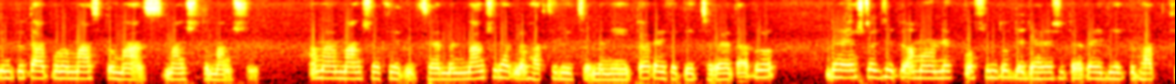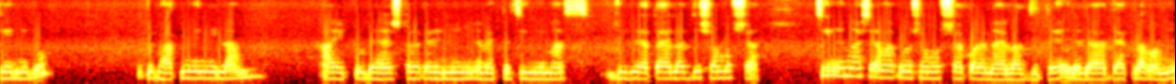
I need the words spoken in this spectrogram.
কিন্তু তারপরে মাছ তো মাছ, মাংস তো মাংস। আমার মাংস খেতে ইচ্ছা মানে মাংস থাকলে ভাত খেতে ইচ্ছে মানে তরকারি খেতে ইচ্ছে করে তারপর ঢেঁড়সটা যেহেতু আমার অনেক পছন্দ, তো ঢেঁড়সের তরকারি দিয়ে একটু ভাত খেয়ে নিব। একটু ভাত নিয়ে নিলাম, আর একটু ঢেঁড়স তরকারি নিয়ে নিলাম, একটা চিংড়ি মাছ। যদি এত অ্যালার্জির সমস্যা চিংড়ি মাছে আমার কোনো সমস্যা করে না অ্যালার্জিতে। এটা যা দেখলাম আমি।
